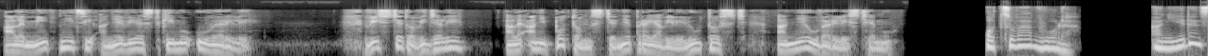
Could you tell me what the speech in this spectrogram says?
ale mýtnici a neviestky mu uverili. Vy ste to videli, ale ani potom ste neprejavili lútosť a neuverili ste mu. Otcová vôľa. Ani jeden z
